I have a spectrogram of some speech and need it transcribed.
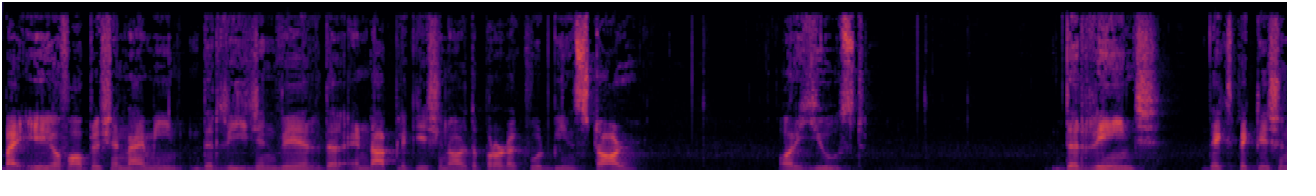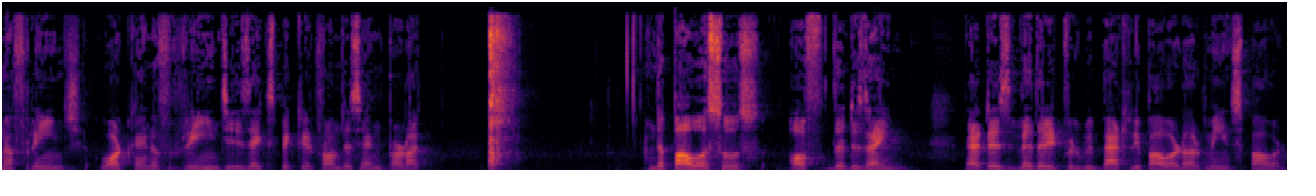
By area of operation I mean the region where the end application or the product would be installed or used. The range, the expectation of range, what kind of range is expected from this end product the power source of the design that is whether it will be battery powered or mains powered.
